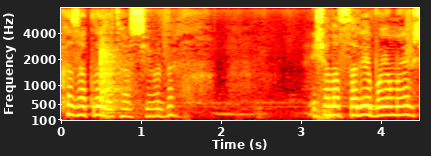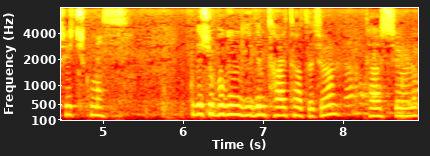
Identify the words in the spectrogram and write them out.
Kazakları da ters çevirdim. İnşallah sarıya boyamaya bir şey çıkmaz. Bir de şu bugün giydiğim taytı atacağım. Ters çevirdim.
